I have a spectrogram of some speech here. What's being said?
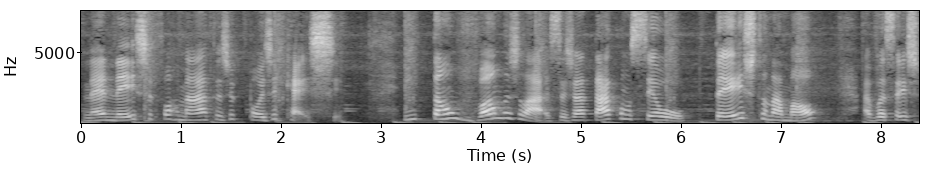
né? Neste formato de podcast. Então vamos lá, você já está com o seu texto na mão? Vocês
